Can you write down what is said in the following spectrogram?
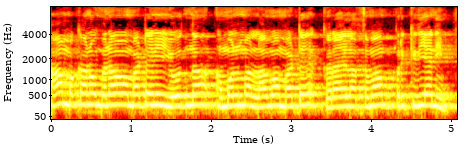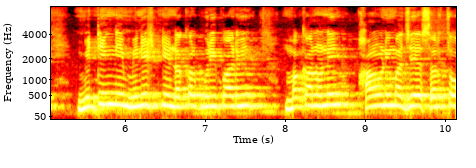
આ મકાનો બનાવવા માટેની યોજના અમલમાં લાવવા માટે કરાયેલા તમામ પ્રક્રિયાની મિટિંગની મિનિટ્સની નકલ પૂરી પાડવી, મકાનોની ફાળવણીમાં જે શરતો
